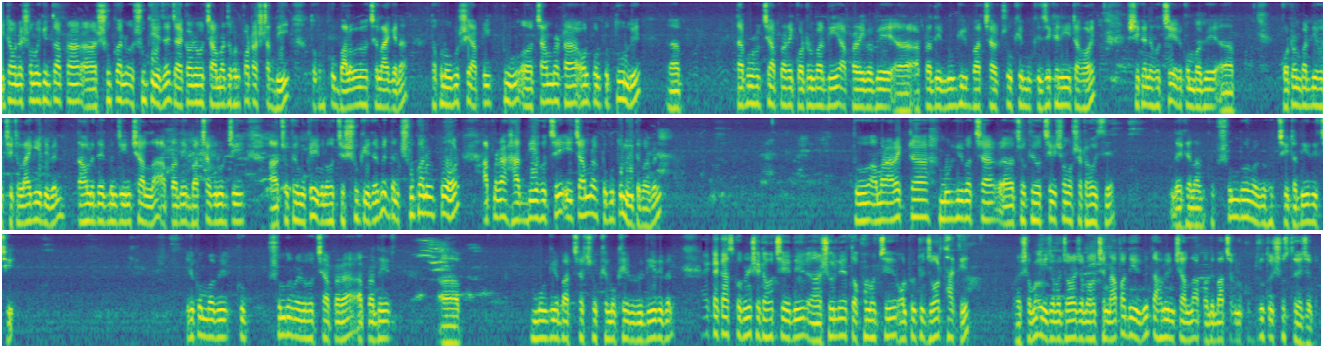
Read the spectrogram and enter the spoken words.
এটা অনেক সময় কিন্তু আপনার শুকানো, শুকিয়ে যায়, যার কারণে হচ্ছে আমরা যখন পটাশটা দিই, তখন খুব ভালোভাবে হচ্ছে লাগে না। তখন অবশ্যই আপনি একটু চামড়াটা অল্প অল্প তুলে তারপর হচ্ছে আপনার এই কটন বার দিয়ে আপনার এইভাবে আপনাদের মুরগির বাচ্চার চোখে মুখে যেখানে এটা হয়, সেখানে হচ্ছে এরকমভাবে কটন বার দিয়ে হচ্ছে এটা লাগিয়ে দেবেন, তাহলে দেখবেন যে ইনশাল্লাহ আপনাদের বাচ্চাগুলোর যে চোখে মুখে এগুলো হচ্ছে শুকিয়ে যাবে, দেন শুকানোর পর আপনারা হাত দিয়ে হচ্ছে এই চামড়াটুকু তুলে দিতে পারবেন। তো আমার আরেকটা মুরগির বাচ্চার চোখে হচ্ছে এই সমস্যাটা হয়েছে। দেখেন আমি খুব সুন্দরভাবে হচ্ছে এটা দিয়ে দিচ্ছি। এরকমভাবে খুব সুন্দরভাবে হচ্ছে আপনারা, আপনাদের মুরগির বাচ্চার চোখে মুখে এভাবে দিয়ে দেবেন। একটা কাজ করবেন, সেটা হচ্ছে এদের শরীরে তখন হচ্ছে অল্প একটু জ্বর থাকে, অনেক সময়, এই জন্য জ্বরের জন্য হচ্ছে নাপা দিয়ে দেবেন, তাহলে ইনশাল্লাহ আপনাদের বাচ্চাগুলো খুব দ্রুতই সুস্থ হয়ে যাবে।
